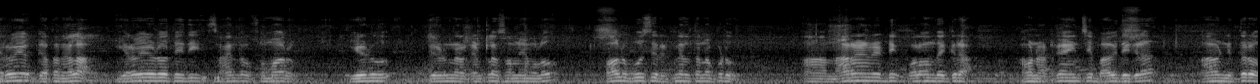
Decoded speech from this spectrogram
ఇరవై గత నెల ఇరవై ఏడవ తేదీ సాయంత్రం సుమారు ఏడు ఏడున్నర గంటల సమయంలో పాలు పోసి రిటర్న్ వెళ్తున్నప్పుడు నారాయణ రెడ్డి పొలం దగ్గర ఆవిడ అటకాయించి బావి దగ్గర ఆవిడనిద్దరూ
